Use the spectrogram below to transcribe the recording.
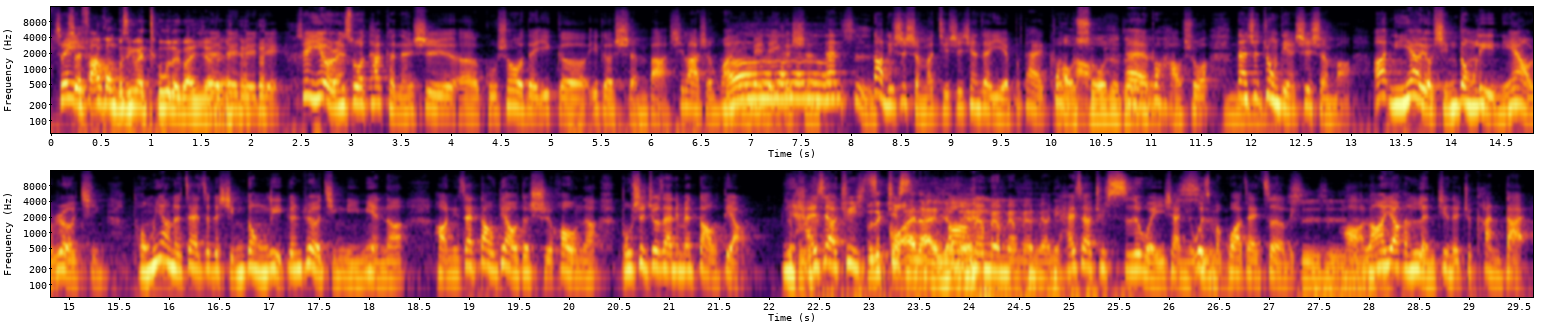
所以发光不是因为秃的关系。对对对对，所以也有人说他可能是呃古时候的一个一个神吧，希腊神话里面的一个神，但是到底是什么，其实现在也不太不好说，就哎不好说。但是重点是什么啊？你要有行动力，你要有热情。同样的，在这个行动力跟热情里面呢，好，你在倒吊的时候呢，不是就在那边倒吊。你还是要去不是挂在那里哦，没有没有没有没有没有，你还是要去思维一下，你为什么挂在这里？是是好，然后要很冷静的去看待，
